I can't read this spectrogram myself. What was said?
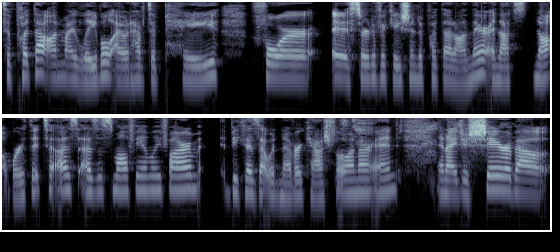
to put that on my label, I would have to pay for a certification to put that on there. And that's not worth it to us as a small family farm because that would never cash flow on our end. And I just share about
